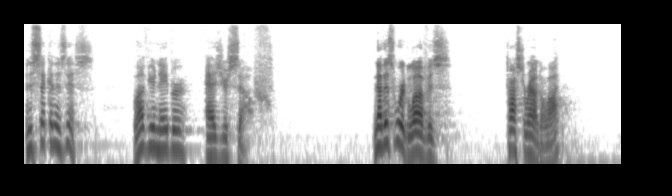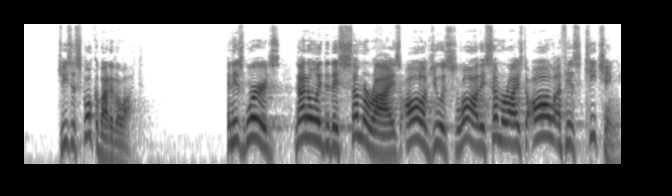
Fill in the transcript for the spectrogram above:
And the second is this love your neighbor as yourself. Now, this word love is tossed around a lot. Jesus spoke about it a lot. And his words, not only did they summarize all of Jewish law, they summarized all of his teaching.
